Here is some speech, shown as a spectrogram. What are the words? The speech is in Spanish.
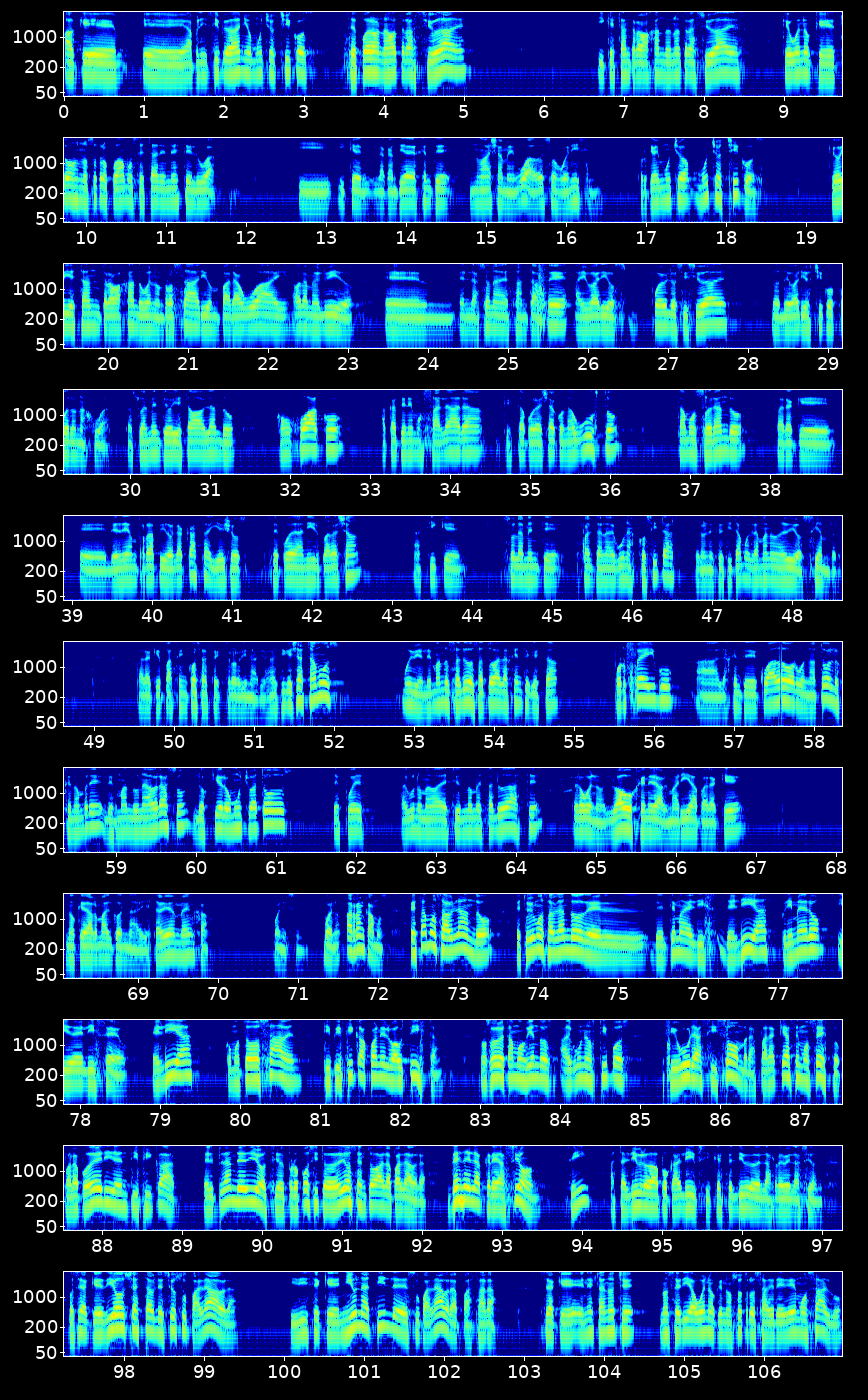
a que eh, a principio de año muchos chicos se fueron a otras ciudades y que están trabajando en otras ciudades. Qué bueno que todos nosotros podamos estar en este lugar y, que la cantidad de gente no haya menguado. Eso es buenísimo. Porque hay muchos chicos que hoy están trabajando, bueno, en Rosario, en Paraguay, ahora me olvido, eh, en la zona de Santa Fe hay varios pueblos y ciudades donde varios chicos fueron a jugar. Casualmente hoy estaba hablando con Joaco, acá tenemos a Lara, que está por allá con Augusto. Estamos orando para que eh, le den rápido la casa y ellos se puedan ir para allá. Así que solamente faltan algunas cositas, pero necesitamos la mano de Dios siempre para que pasen cosas extraordinarias. Así que ya estamos. Muy bien, le mando saludos a toda la gente que está por Facebook, a la gente de Ecuador, bueno, a todos los que nombré, les mando un abrazo, los quiero mucho a todos. Después alguno me va a decir no me saludaste, pero bueno, lo hago general, María, para que no quedar mal con nadie. ¿Está bien, Benja? Buenísimo. Bueno, arrancamos. Estamos hablando, estuvimos hablando del, tema de, de Elías primero y de Eliseo. Elías, como todos saben, tipifica a Juan el Bautista. Nosotros estamos viendo algunos tipos figuras y sombras. ¿Para qué hacemos esto? Para poder identificar el plan de Dios y el propósito de Dios en toda la palabra, desde la creación, ¿sí? hasta el libro de Apocalipsis, que es el libro de las revelaciones. O sea que Dios ya estableció su palabra y dice que ni una tilde de su palabra pasará. O sea que en esta noche no sería bueno que nosotros agreguemos algo,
